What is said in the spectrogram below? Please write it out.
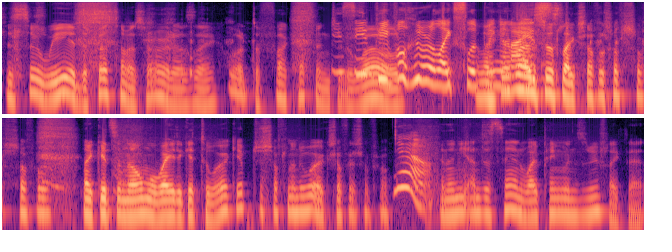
it's so weird. The first time I saw it, I was like, "What the fuck happened to you the see world?" people who are like slipping like in everyone's ice just like shuffle, shuffle, shuffle, shuffle. like it's a normal way to get to work. Yep, just shuffling to work, shuffle, shuffle. yeah And then you understand why penguins move like that.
